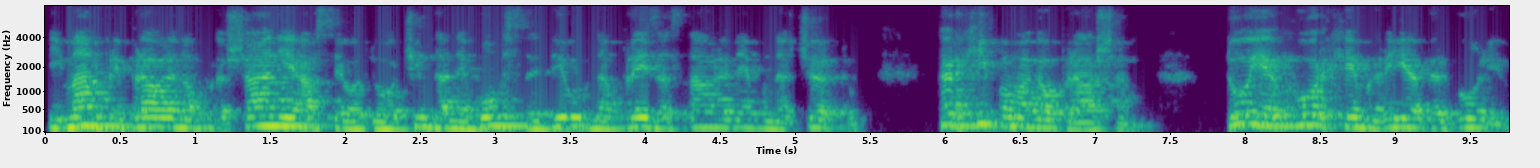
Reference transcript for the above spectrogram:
imam pripravljeno vprašanje, a se odločim, da ne bom sledil naprej zastavljenemu načrtu. Kar hipoma ga vprašam, kdo je Jorge Maria Bergoglio?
